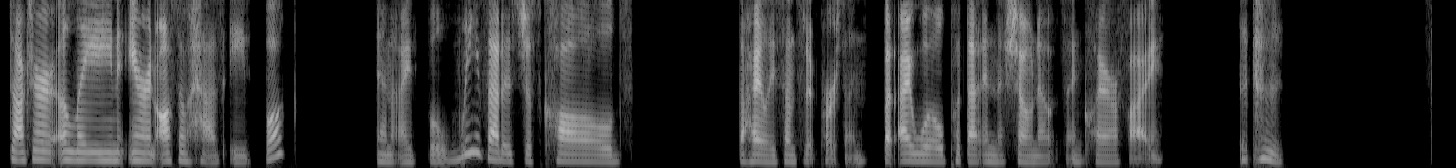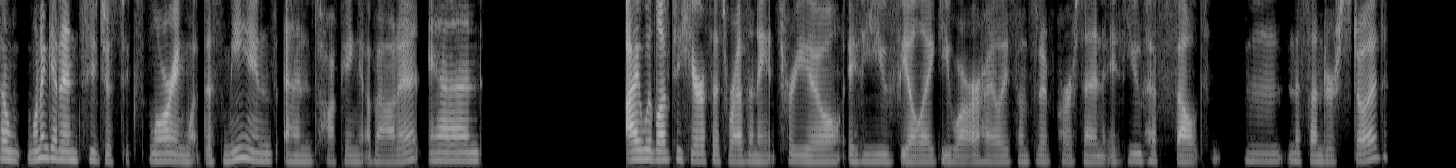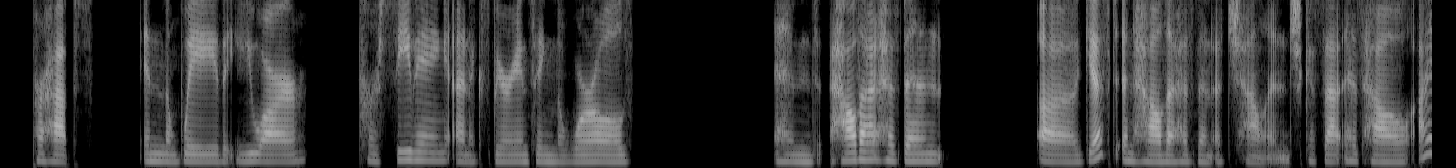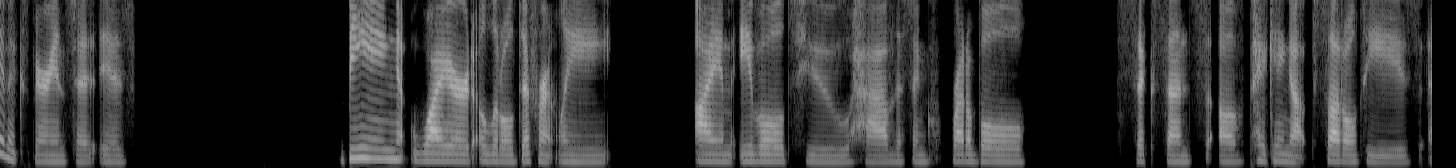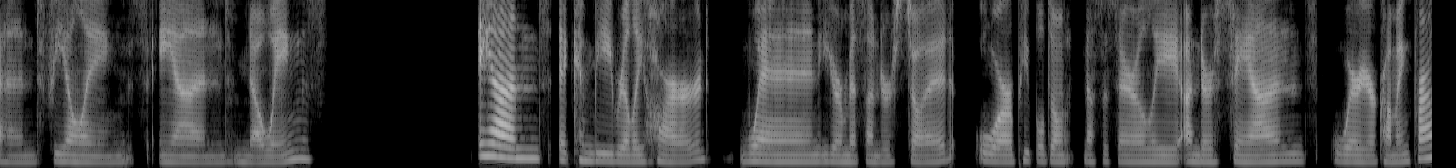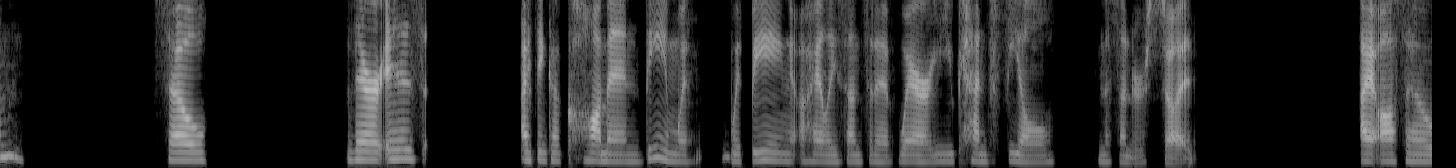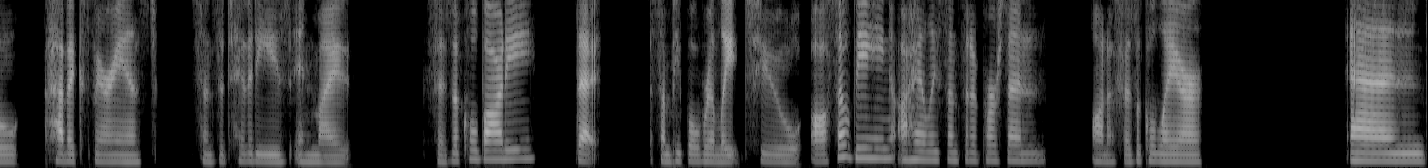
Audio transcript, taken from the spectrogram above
Dr. Elaine Aron also has a book, and I believe that is just called The Highly Sensitive Person, but I will put that in the show notes and clarify. so, want to get into just exploring what this means and talking about it. And I would love to hear if this resonates for you. If you feel like you are a highly sensitive person, if you have felt misunderstood, perhaps in the way that you are perceiving and experiencing the world, and how that has been a gift and how that has been a challenge, because that is how I have experienced it is being wired a little differently I am able to have this incredible sixth sense of picking up subtleties and feelings and knowings. And it can be really hard when you're misunderstood or people don't necessarily understand where you're coming from. So there is, I think, a common theme with with being a highly sensitive where you can feel misunderstood. I also have experienced sensitivities in my physical body that some people relate to also being a highly sensitive person on a physical layer. And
